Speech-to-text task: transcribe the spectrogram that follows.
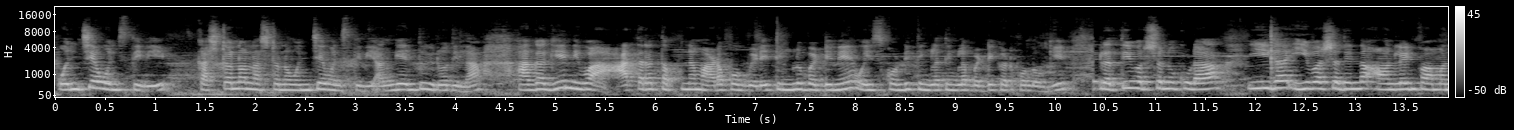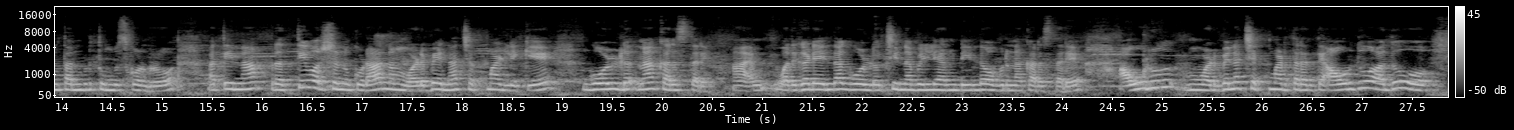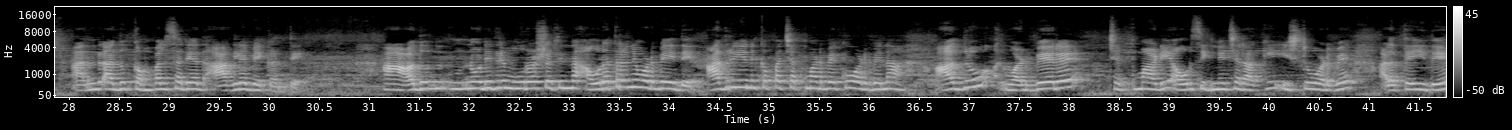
ಹೊಂಚೆ ಹೊಂಚ್ತೀವಿ ಕಷ್ಟನೋ ನಷ್ಟನೋ ಒಂಚೆ ಹೊಂಚ್ತೀವಿ. ಹಂಗೆ ಅಂತೂ ಇರೋದಿಲ್ಲ. ಹಾಗಾಗಿ ನೀವು ಆ- ಥರ ತಪ್ಪನ್ನ ಮಾಡೋಕ್ಕೆ ಹೋಗಬೇಡಿ. ತಿಂಗಳು ಬಡ್ಡಿನೇ ವಹಿಸ್ಕೊಂಡು ತಿಂಗಳ ತಿಂಗಳ ಬಡ್ಡಿ ಕಟ್ಕೊಂಡು ಹೋಗಿ. ಪ್ರತಿ ವರ್ಷವೂ ಕೂಡ ಈಗ ಈ ವರ್ಷದಿಂದ ಆನ್ಲೈನ್ ಫಾರ್ಮ್ ಅಂತ ಅಂದ್ಬಿಟ್ಟು ತುಂಬಿಸ್ಕೊಂಡ್ರು. ಮತ್ತು ಇನ್ನು ಪ್ರತಿ ವರ್ಷವೂ ಕೂಡ ನಮ್ಮ ಒಡವೆನ ಚೆಕ್ ಮಾಡಲಿಕ್ಕೆ ಗೋಲ್ಡನ್ನ ಕರೆಸ್ತಾರೆ. ಹೊರಗಡೆಯಿಂದ ಗೋಲ್ಡು, ಚಿನ್ನ, ಬೆಳ್ಳಿ ಅಂಗಡಿಯಿಂದ ಒಬ್ಬರನ್ನ ಕರೆಸ್ತಾರೆ. ಅವರು ಒಡವೆನ ಚೆಕ್ ಮಾಡ್ತಾರಂತೆ. ಅವ್ರದ್ದು ಅದು ಅಂದರೆ ಅದು ಕಂಪಲ್ಸರಿ ಅದು ಆಗಲೇಬೇಕಂತೆ. ಆ, ಅದು ನೋಡಿದರೆ ಮೂರು ವರ್ಷದಿಂದ ಅವ್ರ ಹತ್ರನೇ ಒಡವೆ ಇದೆ. ಆದರೂ ಏನಕ್ಕಪ್ಪ ಚೆಕ್ ಮಾಡಬೇಕು ಒಡವೆನ? ಆದರೂ ಒಡವೆರೇ ಚೆಕ್ ಮಾಡಿ ಅವ್ರ ಸಿಗ್ನೇಚರ್ ಹಾಕಿ ಇಷ್ಟು ಒಡವೆ ಅಳತೆ ಇದೆ,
